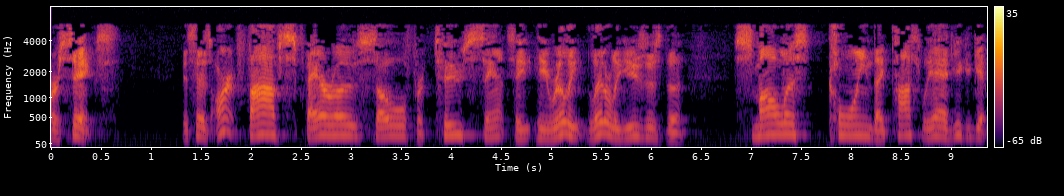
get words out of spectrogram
verse 6. It says, Aren't five sparrows sold for two cents? He, he really literally uses the smallest coin they possibly had. You could get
